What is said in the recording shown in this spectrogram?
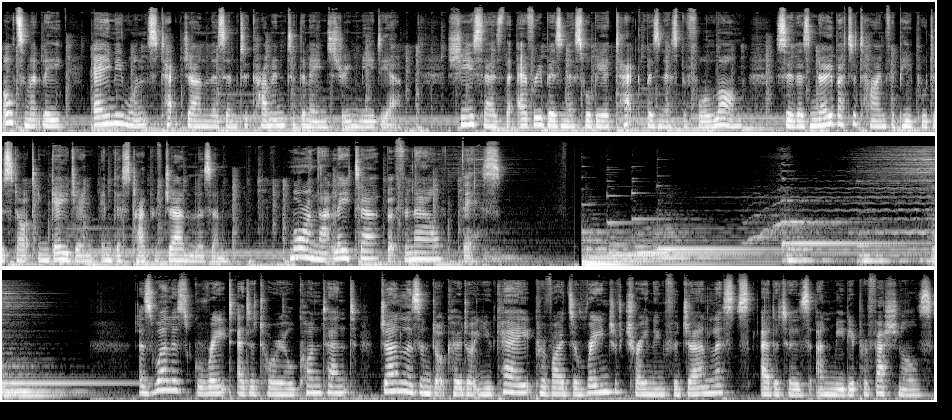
Ultimately, Amy wants tech journalism to come into the mainstream media. She says that every business will be a tech business before long, so there's no better time for people to start engaging in this type of journalism. More on that later, but for now, this. As well as great editorial content, journalism.co.uk provides a range of training for journalists, editors, and media professionals.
